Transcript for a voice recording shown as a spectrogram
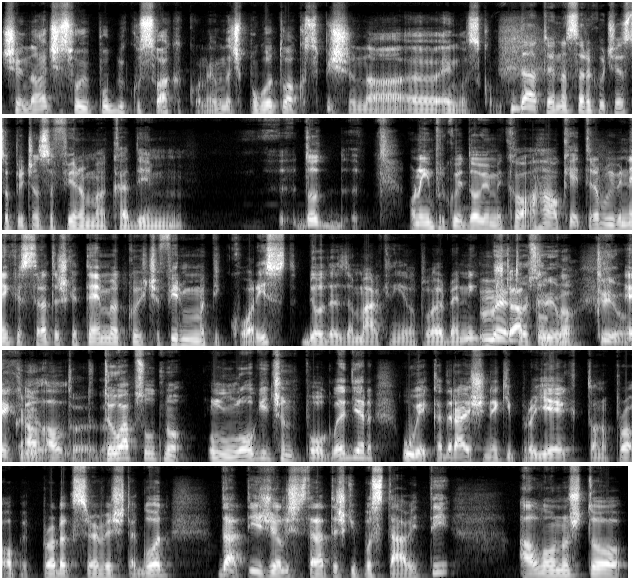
će naći svoju publiku svakako. Ne? Znači pogotovo ako se piše na e, engleskom. Da, to je jedna stvar koju često pričam sa firmama kad im do, onaj input koji dobijem je kao, aha, ok, trebali bi neke strateške teme od kojih će firme imati korist, bilo da je za marketing ili employer branding, Ne, što to je krivo. krivo, E, krivo, al, to je, to je apsolutno logičan pogled, jer uvijek kad radiš neki projekt, ono, pro, opet product, service, šta god, da, ti želiš strateški postaviti, ali ono što,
